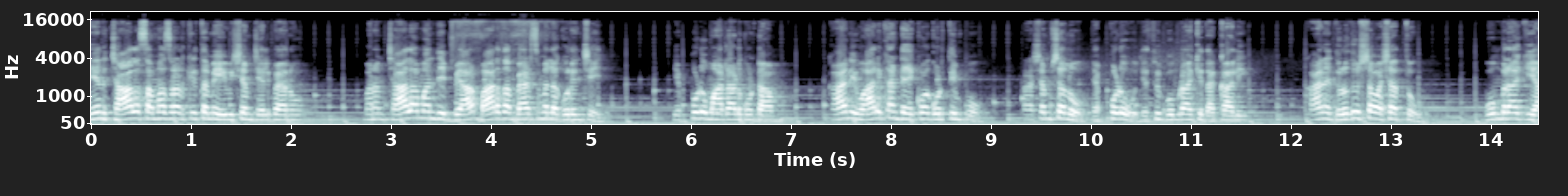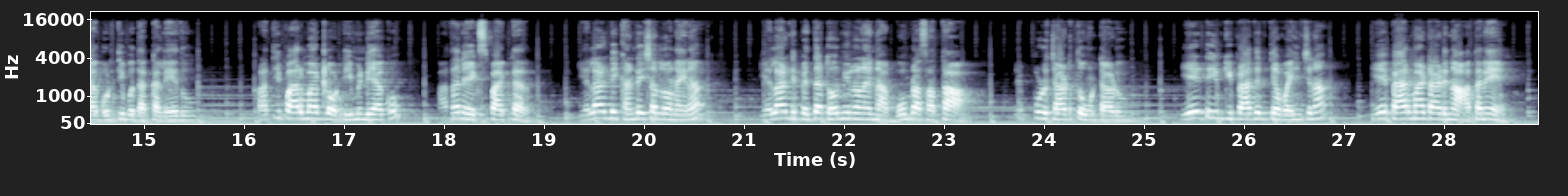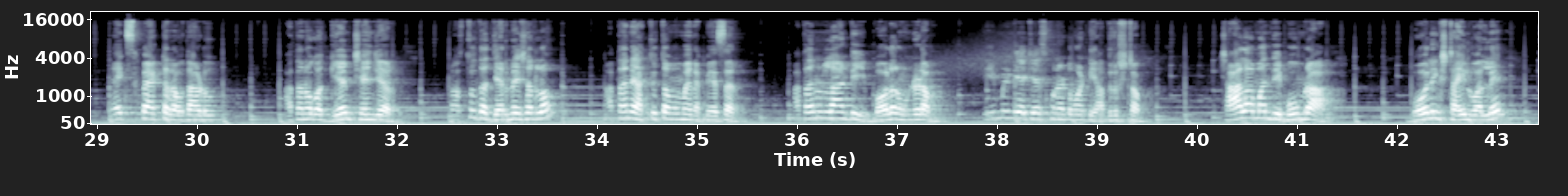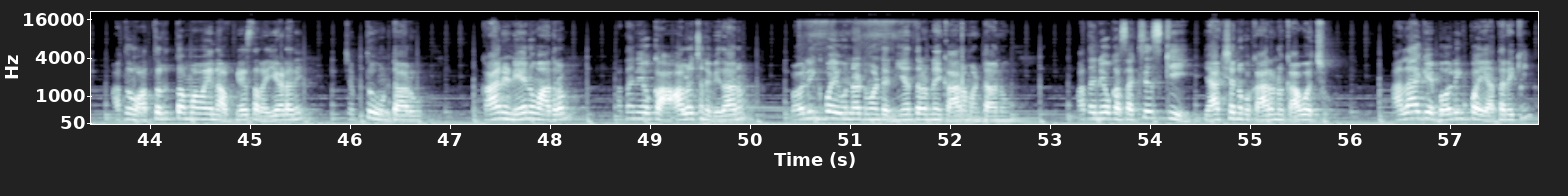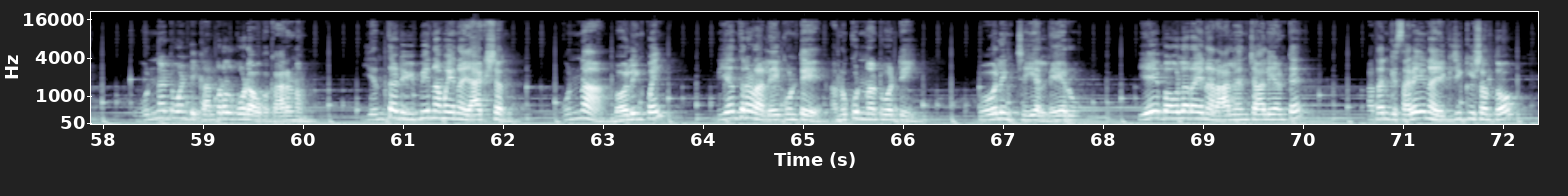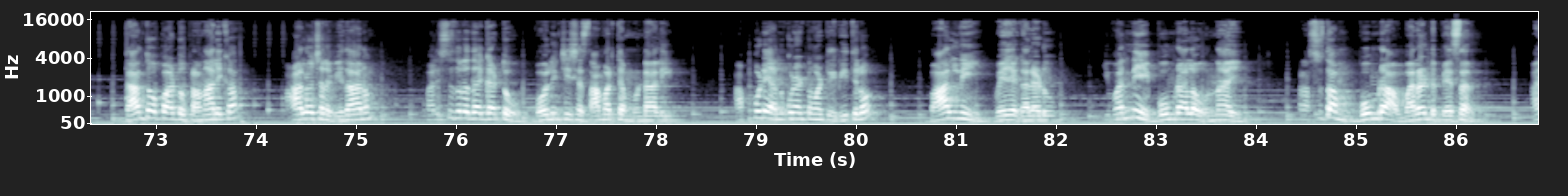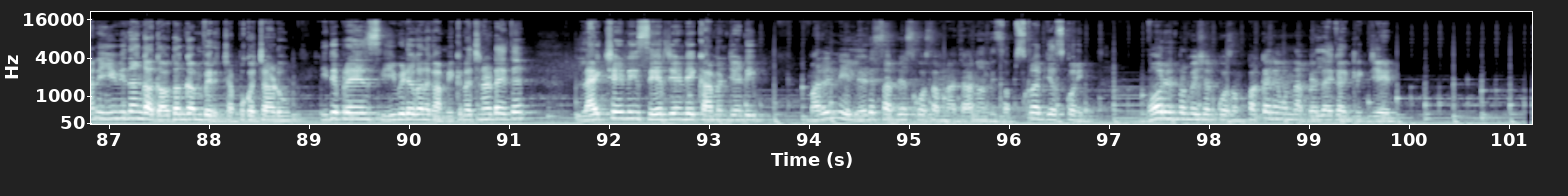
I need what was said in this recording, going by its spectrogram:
నేను చాలా సంవత్సరాల క్రితమే ఈ విషయం తెలిపాను. మనం చాలామంది బ్యా- భారత బ్యాట్స్మెన్ల గురించి ఎప్పుడు మాట్లాడుకుంటాం. కానీ వారికంటే ఎక్కువ గుర్తింపు ప్రశంసలు ఎప్పుడు జస్ప్రీత్ బుమ్రాకి దక్కాలి. కానీ దురదృష్టవశాత్తు బుమ్రాకి ఆ గుర్తింపు దక్కలేదు. ప్రతి ఫార్మాట్లో టీమిండియాకు అతని ఎక్స్ ఫ్యాక్టర్ ఎలాంటి కండిషన్లోనైనా ఎలాంటి పెద్ద టోర్నీలోనైనా బుమ్రా సత్తా ఎప్పుడు చాటుతూ ఉంటాడు. ఏ టీంకి ప్రాతినిధ్యం వహించినా ఏ ఫార్మాట్ ఆడినా అతనే ఎక్స్ ఫ్యాక్టర్ అవుతాడు. అతను ఒక గేమ్ చేంజర్. ప్రస్తుత జనరేషన్లో అతనే అత్యుత్తమమైన పేసర్. అతను లాంటి బౌలర్ ఉండడం టీమిండియా చేసుకున్నటువంటి అదృష్టం. చాలామంది బూమ్రా బౌలింగ్ స్టైల్ వల్లే అతను అత్యుత్తమమైన పేసర్ అయ్యాడని చెప్తూ ఉంటారు. కానీ నేను మాత్రం అతని యొక్క ఆలోచన విధానం బౌలింగ్పై ఉన్నటువంటి నియంత్రణే కారణం అంటాను అతని యొక్క సక్సెస్కి యాక్షన్ ఒక కారణం కావచ్చు. అలాగే బౌలింగ్పై అతనికి ఉన్నటువంటి కంట్రోల్ కూడా ఒక కారణం. ఎంతటి విభిన్నమైన యాక్షన్ ఉన్న బౌలింగ్పై నియంత్రణ లేకుంటే అనుకున్నటువంటి బౌలింగ్ చేయలేరు. ఏ బౌలర్ అయినా రాణించాలి అంటే అతనికి సరైన ఎగ్జిక్యూషన్తో దాంతోపాటు ప్రణాళిక ఆలోచన విధానం పరిస్థితుల తగ్గట్టు బౌలింగ్ చేసే సామర్థ్యం ఉండాలి. అప్పుడే అనుకున్నటువంటి రీతిలో బాల్ని వేయగలడు. ఇవన్నీ బూమ్రాలో ఉన్నాయి. ప్రస్తుతం బూమ్రా వరల్డ్ పేసర్ అని ఈ విధంగా గౌతమ్ గంభీర్ చెప్పుకొచ్చాడు. ఇది ఫ్రెండ్స్ ఈ వీడియో కనుక మీకు నచ్చినట్టయితే లైక్ చేయండి షేర్ చేయండి కామెంట్ చేయండి. మరిన్ని లేటెస్ట్ అప్డేట్స్ కోసం నా ఛానల్ని సబ్స్క్రైబ్ చేసుకొని మోర్ ఇన్ఫర్మేషన్ కోసం పక్కనే ఉన్న బెల్ ఐకాన్ క్లిక్ చేయండి.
